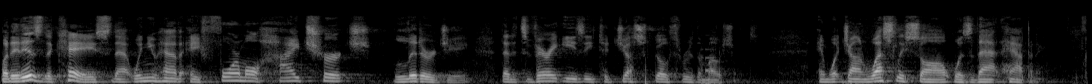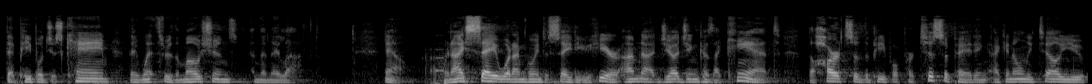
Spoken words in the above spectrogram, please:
But it is the case that when you have a formal high church liturgy, that it's very easy to just go through the motions. And what John Wesley saw was that happening. That people just came, they went through the motions, and then they left. Now, when I say what I'm going to say to you here, I'm not judging because I can't the hearts of the people participating. I can only tell you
